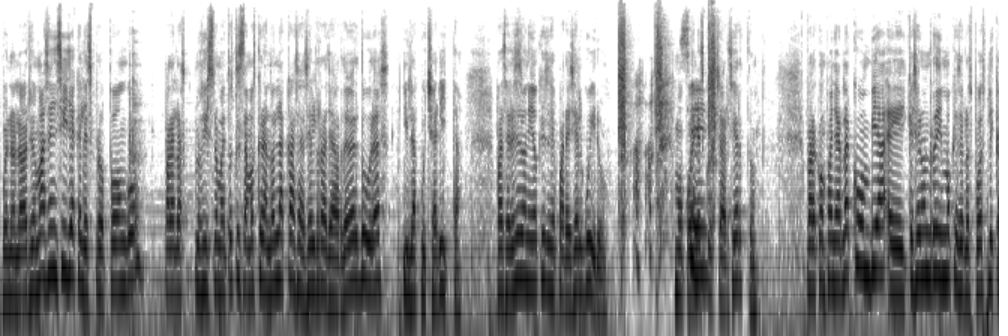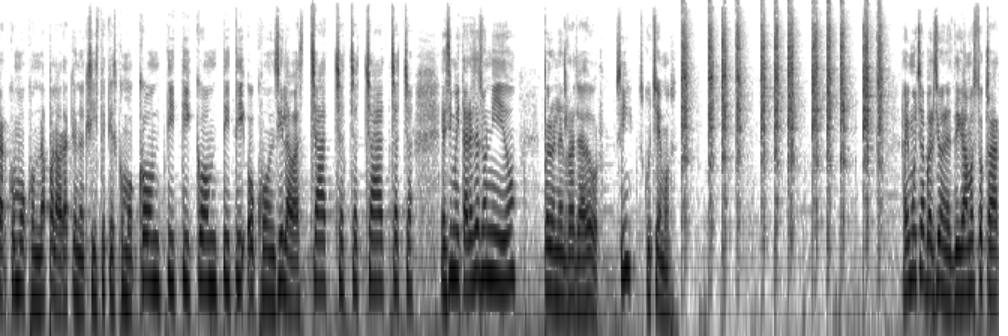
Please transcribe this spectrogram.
Bueno, la versión más sencilla que les propongo para las- los instrumentos que estamos creando en la casa es el rallador de verduras y la cucharita, para hacer ese sonido que se parece al guiro, como pueden Sí. escuchar, ¿cierto? Para acompañar la cumbia eh, hay que hacer un ritmo que se los puedo explicar como con una palabra que no existe, que es como com, titi, com, titi, o con sílabas cha, cha, cha, cha, cha, cha. Es imitar ese sonido, pero en el rallador, ¿sí? Escuchemos. Hay muchas versiones, digamos tocar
